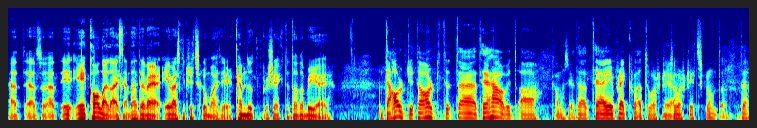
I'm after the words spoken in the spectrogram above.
att alltså att är kallar det att det var är var inte kritisk om vad det är Cam Newton projektet att det blir jag. Det har det, det har det, det, det har vi, ja, kan man säga, det, det är präkva att vara, yeah. vara kritisk grund. Det,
